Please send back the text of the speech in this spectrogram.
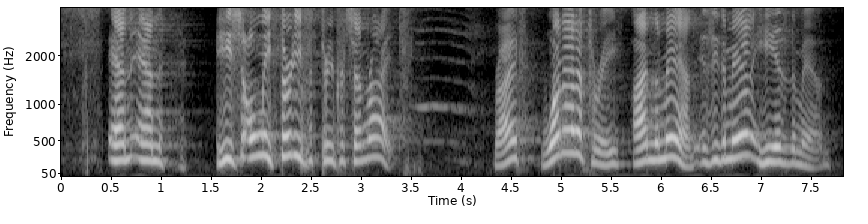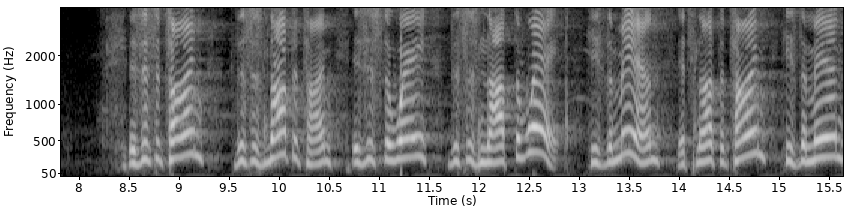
and, and he's only 33% right. Right? One out of three, I'm the man. Is he the man? He is the man. Is this the time? This is not the time. Is this the way? This is not the way. He's the man. It's not the time. He's the man.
